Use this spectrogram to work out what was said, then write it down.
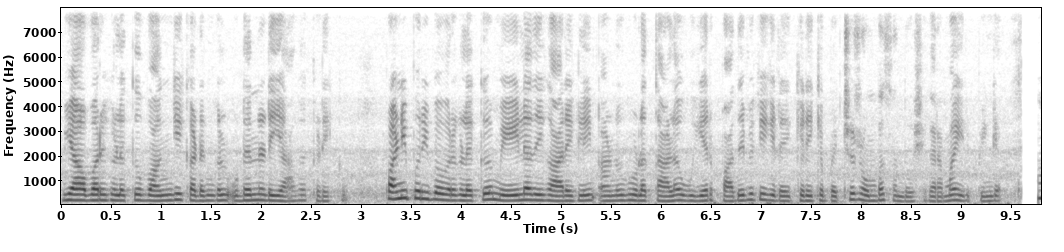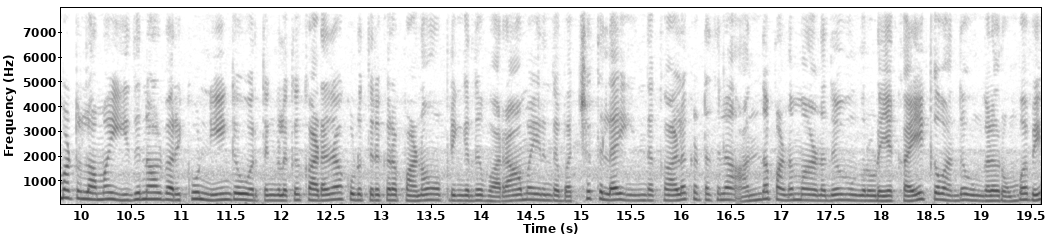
வியாபாரிகளுக்கு வங்கி கடன்கள் உடனடியாக கிடைக்கும். பணிபுரிபவர்களுக்கு மேலதிகாரிகளின் அனுகூலத்தால் உயர் பதவிக்கு கிடை கிடைக்கப்பெற்று ரொம்ப சந்தோஷகரமாக இருப்பீங்க. மட்டும் இல்லாமல் இது நாள் வரைக்கும் நீங்கள் ஒருத்தங்களுக்கு கடனாக கொடுத்துருக்கிற பணம் அப்படிங்கிறது வராமல் இருந்த பட்சத்தில் இந்த காலகட்டத்தில் அந்த பணமானது உங்களுடைய கைக்கு வந்து உங்களை ரொம்பவே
